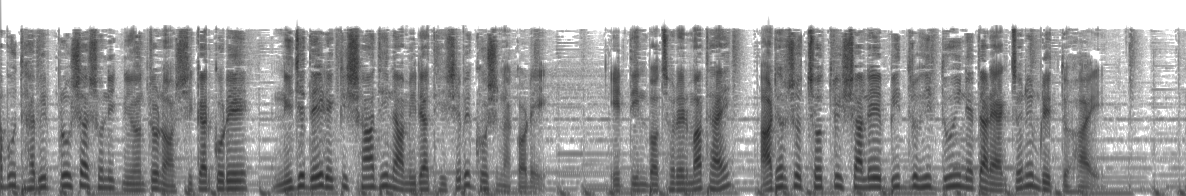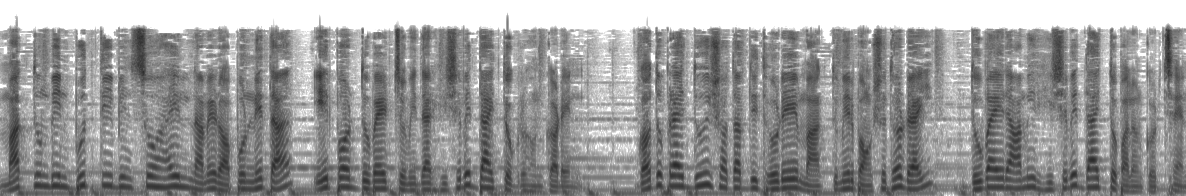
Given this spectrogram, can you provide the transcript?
আবু ধাবির প্রশাসনিক নিয়ন্ত্রণ অস্বীকার করে নিজেদের একটি স্বাধীন আমিরাত হিসেবে ঘোষণা করে। এর তিন বছরের মাথায় আঠারোশো ছত্রিশ সালে বিদ্রোহী দুই নেতার একজনের মৃত্যু হয়। মাকতুম বিন বুত্তি বিন সোহাইল নামের অপর নেতা এরপর দুবাইয়ের জমিদার হিসেবে দায়িত্ব গ্রহণ করেন। গত প্রায় দুই শতাব্দী ধরে মাকতুমের বংশধররাই দুবাইয়ের আমির হিসেবে দায়িত্ব পালন করছেন।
